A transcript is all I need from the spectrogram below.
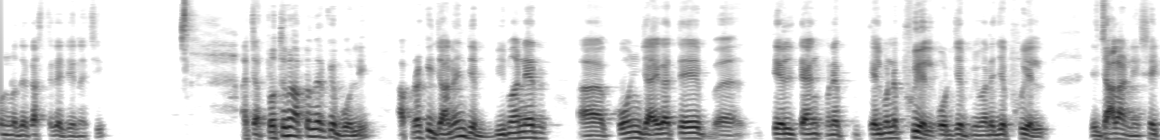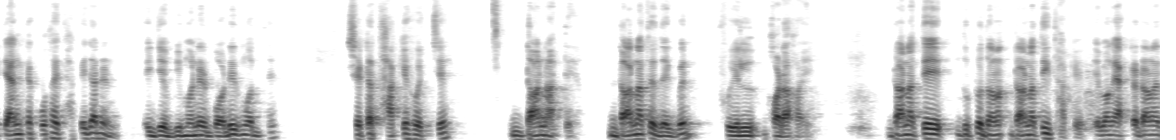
অন্যদের কাছ থেকে জেনেছি। আচ্ছা প্রথমে আপনাদেরকে বলি, আপনারা কি জানেন যে বিমানের কোন জায়গাতে তেল ট্যাঙ্ক মানে তেল মানে ফুয়েল, ওর যে বিমানে যে ফুয়েল, যে জ্বালানি, সেই ট্যাঙ্কটা কোথায় থাকে জানেন? এই যে বিমানের বডির মধ্যে। সেটা থাকে হচ্ছে ডানাতে। ডানাতে দেখবেন ফুয়েল ভরা হয়। ডানাতে, দুটো ডানা- ডানাতেই থাকে এবং একটা ডানা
